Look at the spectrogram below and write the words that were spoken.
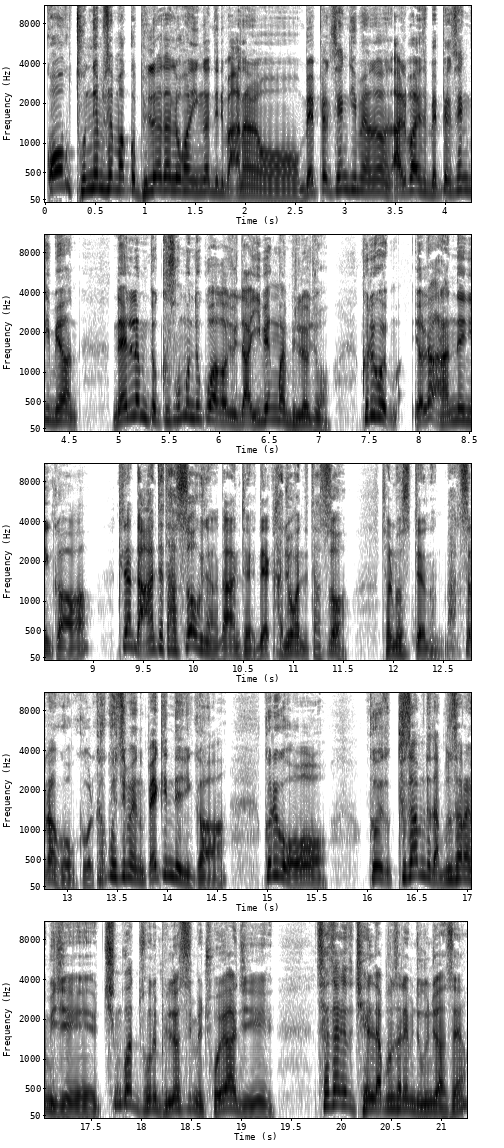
꼭 돈 냄새 맡고 빌려달라고 하는 인간들이 많아요. 몇백 생기면은, 알바에서 몇백 생기면, 낼름 또그 소문 듣고 와가지고 나 200만 빌려줘. 그리고 연락 안 한다니까. 그냥 나한테 다 써, 그냥 나한테. 내 가족한테 다 써. 젊었을 때는 막 쓰라고. 그걸 갖고 있으면 뺏긴다니까. 그리고 그, 그 사람도 나쁜 사람이지. 친구한테 돈을 빌렸으면 줘야지. 세상에서 제일 나쁜 사람이 누군지 아세요?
